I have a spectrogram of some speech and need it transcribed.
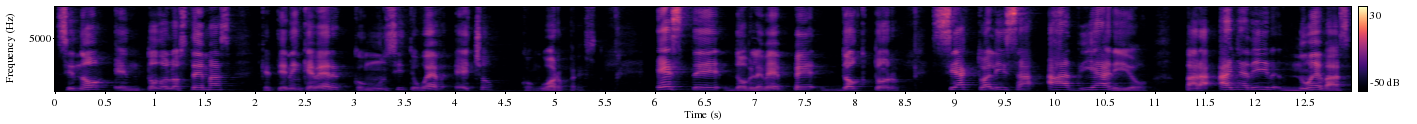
sino en todos los temas que tienen que ver con un sitio web hecho con WordPress. Este WP Doctor se actualiza a diario para añadir nuevas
